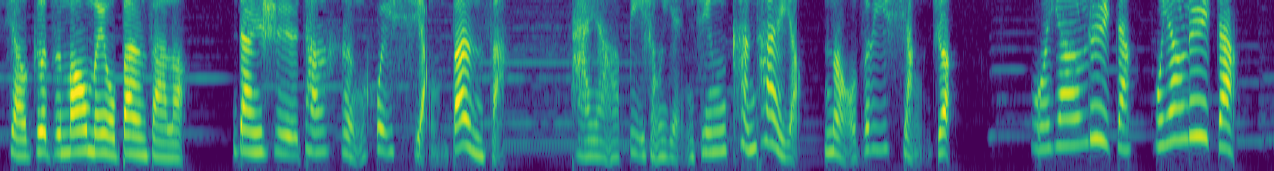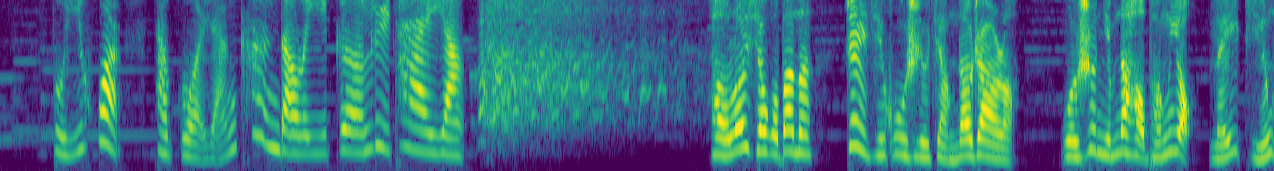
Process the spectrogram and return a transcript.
小个子猫没有办法了，但是它很会想办法。它呀，闭上眼睛看太阳，脑子里想着。我要绿的，我要绿的。不一会儿，他果然看到了一个绿太阳。好了，小伙伴们，这集故事就讲到这儿了。我是你们的好朋友雷霆。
